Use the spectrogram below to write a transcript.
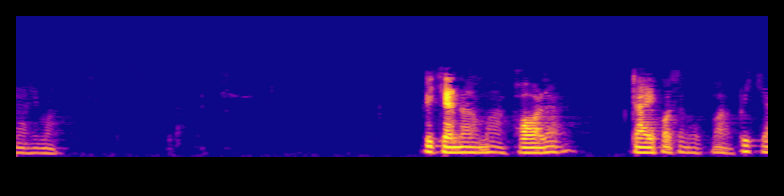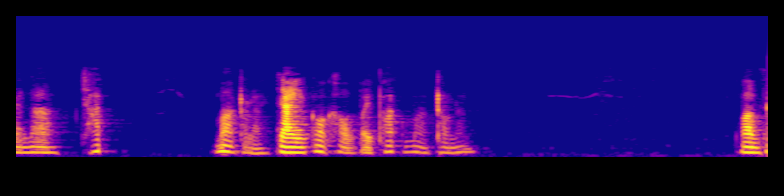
ณาให้มากพิจารณามากพอแล้ว ใจก็สงบมาก พิจารณาชัด มากเท่าไหร่ ใจก็เข้าไปพักมากเท่านั้น ความส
